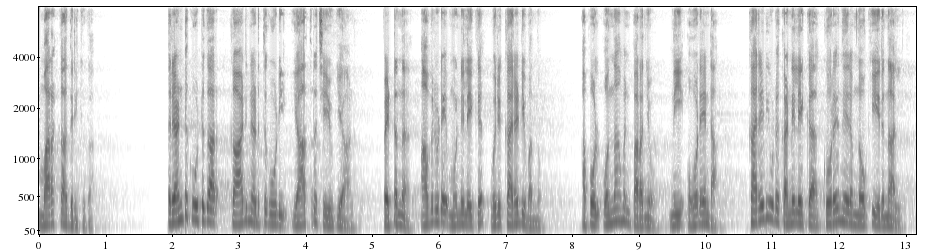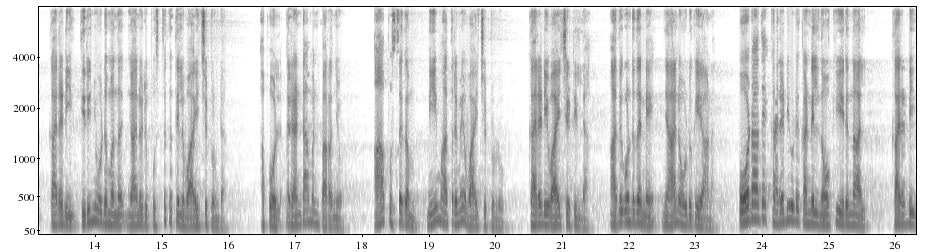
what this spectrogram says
മറക്കാതിരിക്കുക. രണ്ട് കൂട്ടുകാർ കാടിനടുത്തുകൂടി യാത്ര ചെയ്യുകയാണ്. പെട്ടെന്ന് അവരുടെ മുന്നിലേക്ക് ഒരു കരടി വന്നു. അപ്പോൾ ഒന്നാമൻ പറഞ്ഞു നീ ഓടേണ്ട. കരടിയുടെ കണ്ണിലേക്ക് കുറേ നേരം നോക്കിയിരുന്നാൽ കരടി തിരിഞ്ഞോടുമെന്ന് ഞാനൊരു പുസ്തകത്തിൽ വായിച്ചിട്ടുണ്ട്. അപ്പോൾ രണ്ടാമൻ പറഞ്ഞു ആ പുസ്തകം നീ മാത്രമേ വായിച്ചിട്ടുള്ളൂ. കരടി വായിച്ചിട്ടില്ല. അതുകൊണ്ട് തന്നെ ഞാൻ ഓടുകയാണ്. ഓടാതെ കരടിയുടെ കണ്ണിൽ നോക്കിയിരുന്നാൽ കരടി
